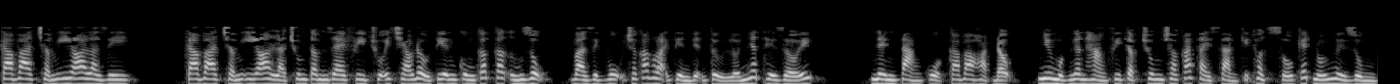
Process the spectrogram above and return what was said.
Kava.io là gì? Kava.io là trung tâm DeFi chuỗi chéo đầu tiên cung cấp các ứng dụng và dịch vụ cho các loại tiền điện tử lớn nhất thế giới. Nền tảng của Kava hoạt động như một ngân hàng phi tập trung cho các tài sản kỹ thuật số kết nối người dùng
